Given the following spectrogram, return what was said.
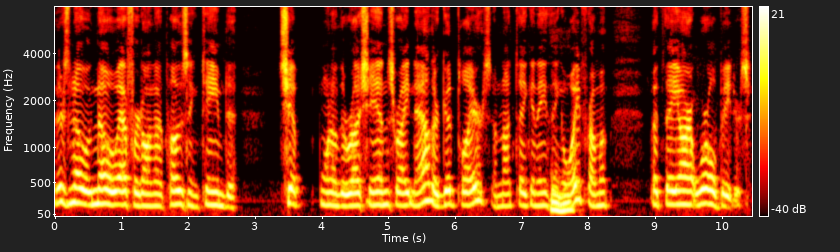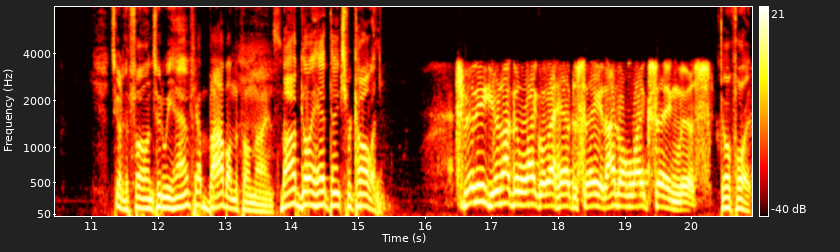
There's no no effort on an opposing team to chip one of the rush ends right now. They're good players. I'm not taking anything mm-hmm. away from them, but they aren't world beaters. Let's go to the phones. Who do we have? Got Bob on the phone lines. Bob, go ahead. Thanks for calling. Smitty, you're not going to like what I have to say, and I don't like saying this. Go for it.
